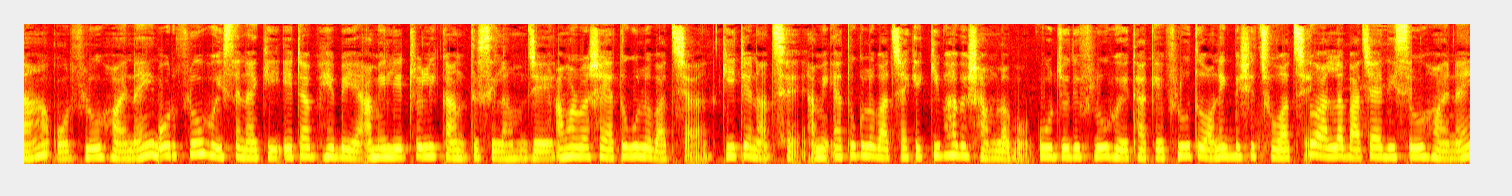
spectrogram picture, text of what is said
না, ওর ফ্লু হয় নাই। ওর ফ্লু হয়েছে নাকি এটা ভেবে আমি লিটারালি কাঁদতেছিলাম যে, আমার বাসায় এতগুলো বাচ্চা কিটেন আছে? আমি এতগুলো বাচ্চাকে কীভাবে সামলাবো? ওর যদি ফ্লু হয়ে থাকে ফ্লু তো অনেক বেশি ছোঁয়াচ্ছে। তো আল্লাহ বাঁচায় দিছেও হয় নাই।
